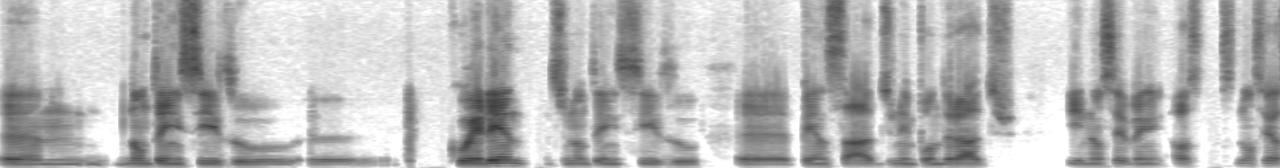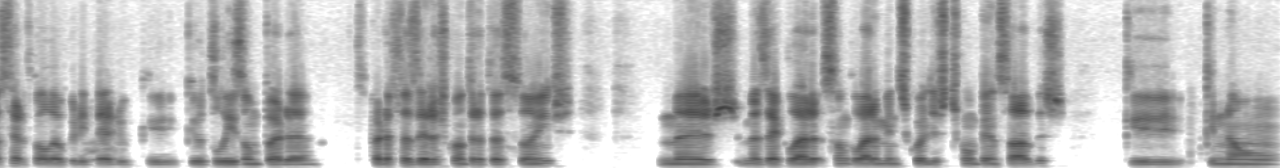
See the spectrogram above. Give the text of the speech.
um, não têm sido uh, coerentes, não têm sido uh, pensados nem ponderados e não sei bem, não sei ao certo qual é o critério que, que utilizam para, para fazer as contratações, mas, mas é claro, são claramente escolhas descompensadas que, que não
